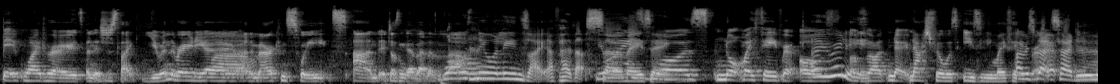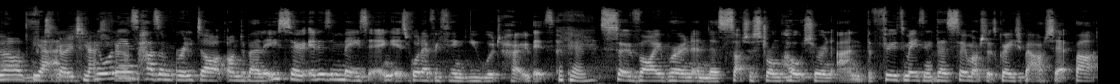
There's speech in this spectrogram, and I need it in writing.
big wide roads, and it's just like you and the radio Wow. and American sweets, and it doesn't get better than What that. What was New Orleans like? I've heard that's so New Orleans amazing. Was not my favourite of. Oh, really? of our- no, Nashville was easily my favourite. I was about to say I'd love to go to Nashville. New Orleans has a really dark underbelly, so it is amazing. It's got everything you would hope. It's Okay. so vibrant, and there's such a strong culture, and, and the food's amazing. There's so much that's great about it, but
